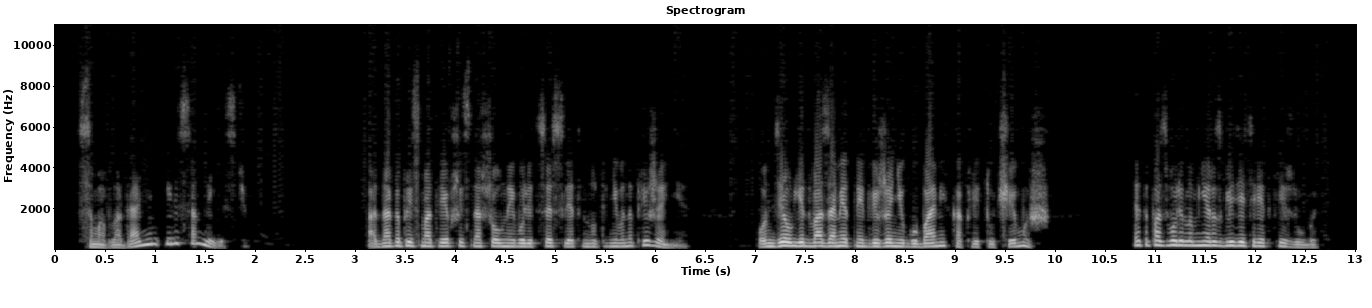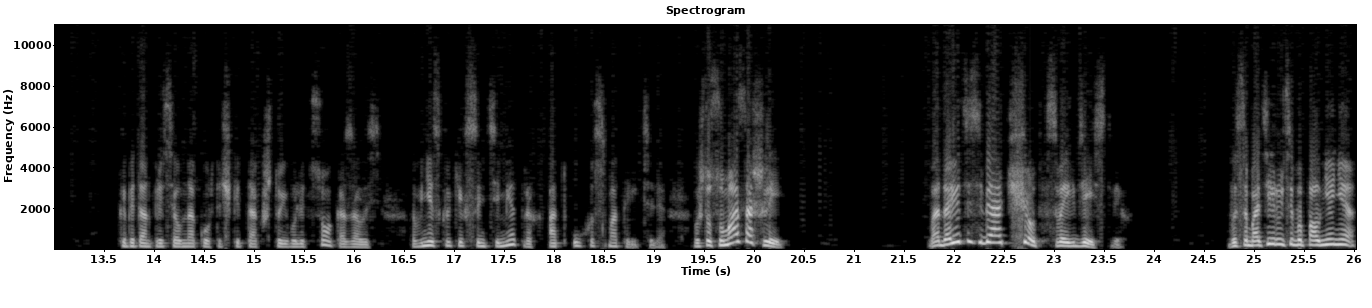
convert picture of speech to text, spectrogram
— самообладанием или сонливостью. Однако, присмотревшись, нашел на его лице след внутреннего напряжения. Он делал едва заметные движения губами, как летучая мышь. Это позволило мне разглядеть редкие зубы. Капитан присел на корточки так, что его лицо оказалось в нескольких сантиметрах от уха смотрителя. — Вы что, с ума сошли? Вы отдаете себе отчет в своих действиях? Вы саботируете выполнение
